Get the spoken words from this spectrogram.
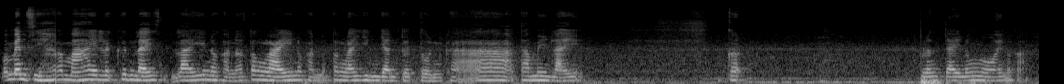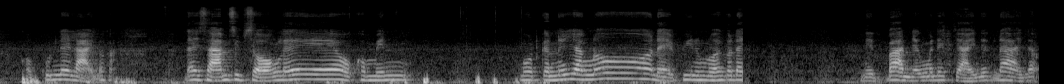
โมเมนต์สิหามาให้ขึ้นไลฟ์ไลฟ์เนาะค่ะเนาะต้องไลฟ์เนาะค่ะเนาะต้องไลฟ์ยืนยันตัวตนค่ะ ถ้าไม่ไลฟ์ก็กำลังใจน้องน้อยเนาะคะขอบคุณหลายๆเนาะคะได้สามสิบสองแล้วคอมเมนต์หมดกันหรือยังเนาะได้พี่น้องน้อยก็ได้ เน็ตบ้านยังไม่ได้จ่ายนึกได้แล้ว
